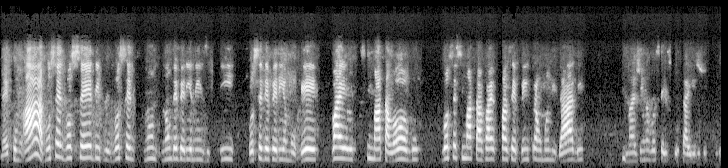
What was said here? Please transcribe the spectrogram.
Né? Como, ah, você, você, você não, não deveria nem existir, você deveria morrer, vai se mata logo, você se matar vai fazer bem para a humanidade. Imagina você escutar isso o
